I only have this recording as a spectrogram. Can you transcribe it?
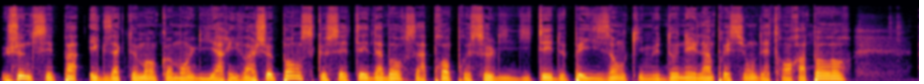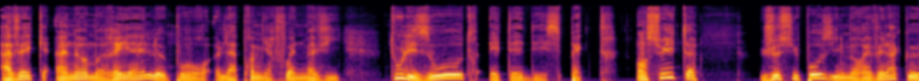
Je ne sais pas exactement comment il y arriva. Je pense que c'était d'abord sa propre solidité de paysan qui me donnait l'impression d'être en rapport avec un homme réel pour la première fois de ma vie. Tous les autres étaient des spectres. Ensuite, je suppose il me révéla que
